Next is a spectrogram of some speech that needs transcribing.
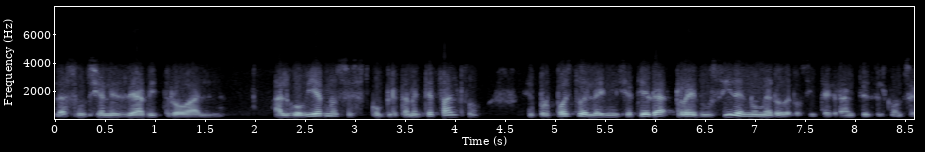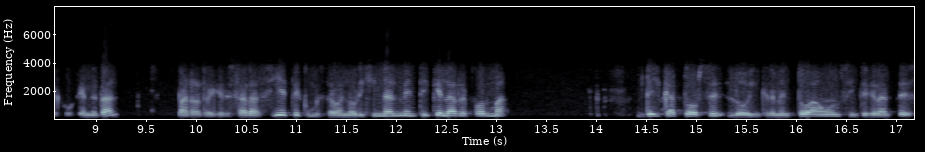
las funciones de árbitro al, gobierno, eso es completamente falso. El propósito de la iniciativa era reducir el número de los integrantes del Consejo General para regresar a siete como estaban originalmente y que la reforma del 14 lo incrementó a 11 integrantes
